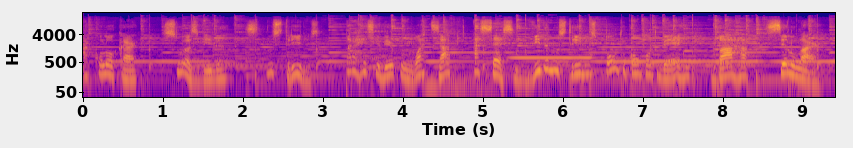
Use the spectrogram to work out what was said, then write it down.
a colocar suas vidas nos trilhos. Para receber por WhatsApp, acesse vidanostrilhos.com.br barra celular.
